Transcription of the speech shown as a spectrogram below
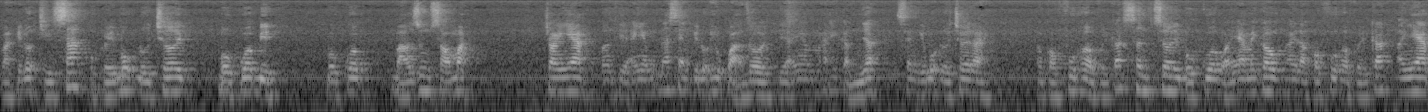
và cái độ chính xác của cái bộ đồ chơi bầu cua bịp bầu cua báo dung sáu mặt cho anh em. Vâng thì anh em cũng đã xem cái độ hiệu quả rồi thì anh em hãy cảm nhận xem cái bộ đồ chơi này nó có phù hợp với các sân chơi bầu cua của anh em hay không hay là có phù hợp với các anh em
